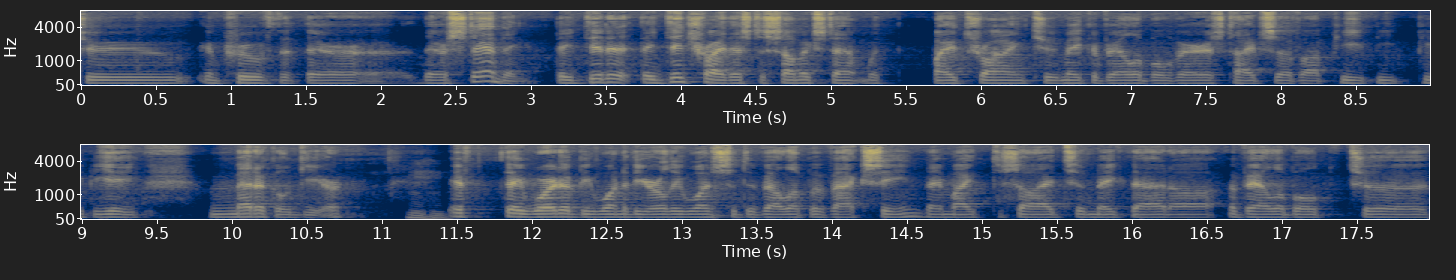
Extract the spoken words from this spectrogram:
to improve that their their standing. They did it. They did try this to some extent with by trying to make available various types of uh, PPE, medical gear. Mm-hmm. If they were to be one of the early ones to develop a vaccine, they might decide to make that uh, available to,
